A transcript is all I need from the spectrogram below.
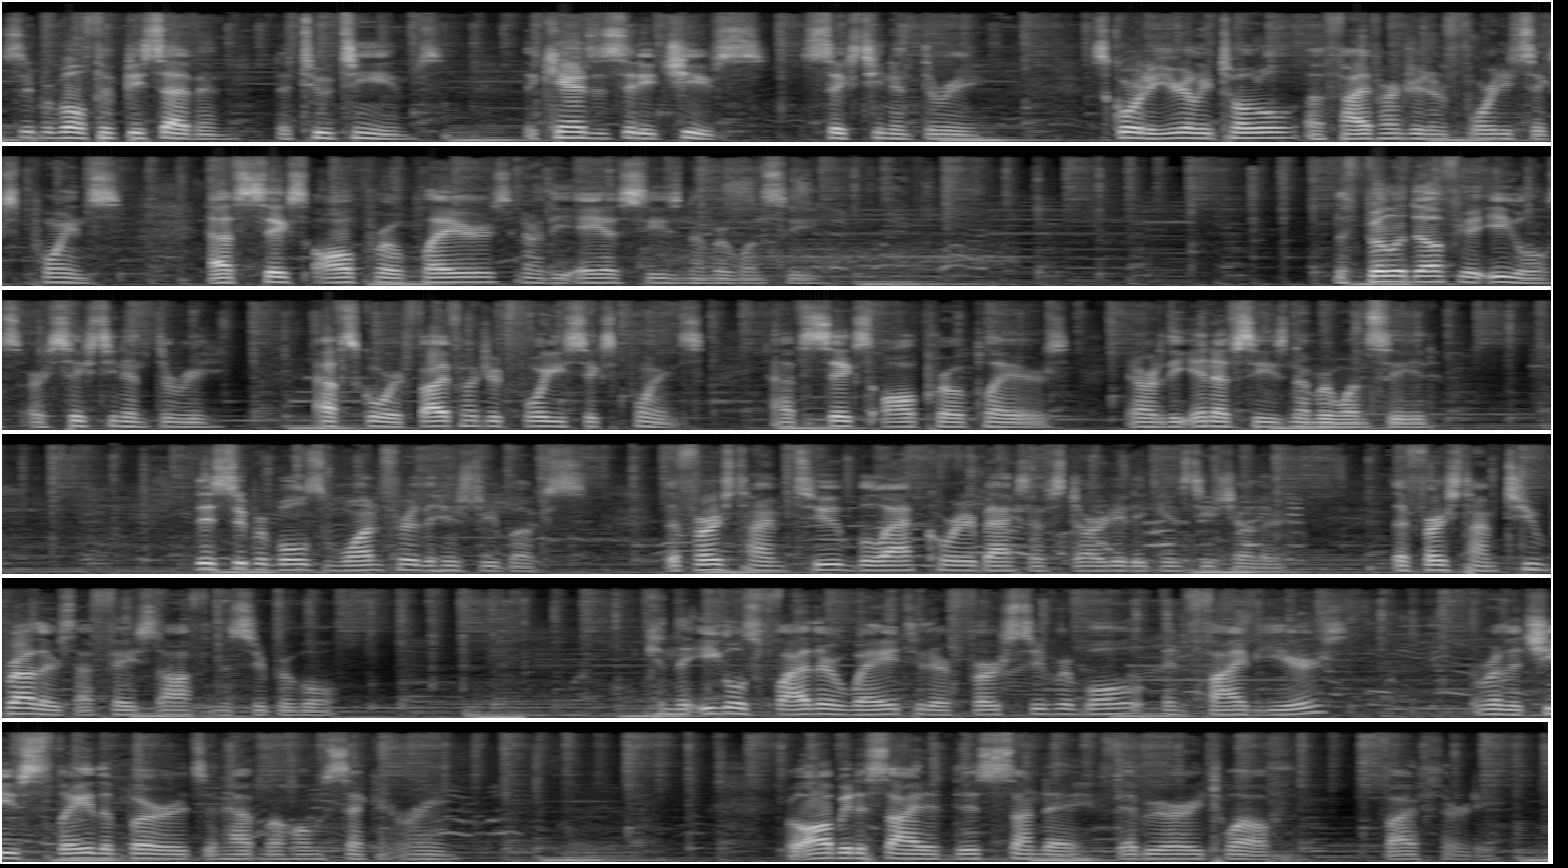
Super Bowl 57, the two teams, the Kansas City Chiefs, 16 and 3, scored a yearly total of 546 points, have 6 All-Pro players and are the AFC's number 1 seed. The Philadelphia Eagles are 16 and 3, have scored 546 points, have 6 All-Pro players and are the NFC's number 1 seed. This Super Bowl's one for the history books. The first time two black quarterbacks have started against each other. The first time two brothers have faced off in the Super Bowl. Can the Eagles fly their way to their first Super Bowl in five years? Or will the Chiefs slay the birds and have Mahomes' second ring? It will all be decided this Sunday, February 12th, 5:30.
